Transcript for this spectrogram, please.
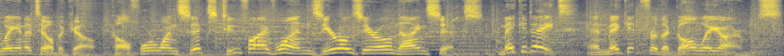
Way in Etobicoke. Call 416 251 0096. Make a date and make it for the Galway Arms.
